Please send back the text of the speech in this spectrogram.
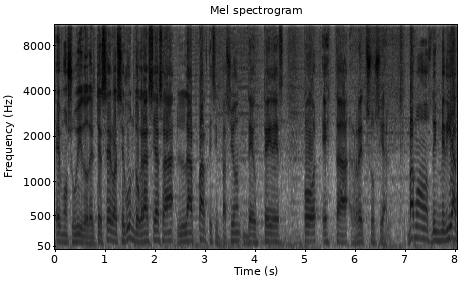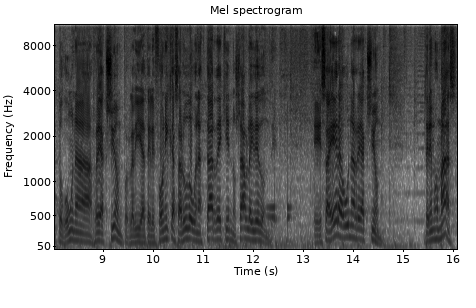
Hemos subido del tercero al segundo gracias a la participación de ustedes por esta red social. Vamos de inmediato con una reacción por la vía telefónica. Saludo, buenas tardes. ¿Quién nos habla y de dónde? Esa era una reacción. Tenemos más.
